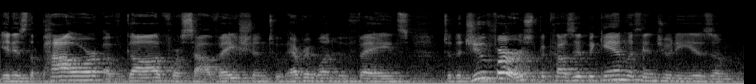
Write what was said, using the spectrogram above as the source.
It is the power of God for salvation to everyone who faiths, to the Jew first, because it began within Judaism,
